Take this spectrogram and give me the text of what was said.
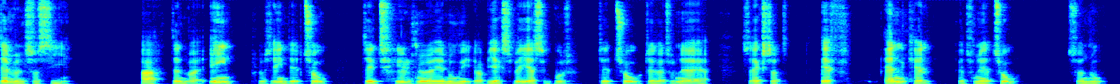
Den vil så sige, ah, den var 1 plus 1, det er 2. Det tilknytter jeg nu mit objekts v-attribut. Det er 2, det returnerer jeg. Så ekstra f anden kald returnerer 2. Så nu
